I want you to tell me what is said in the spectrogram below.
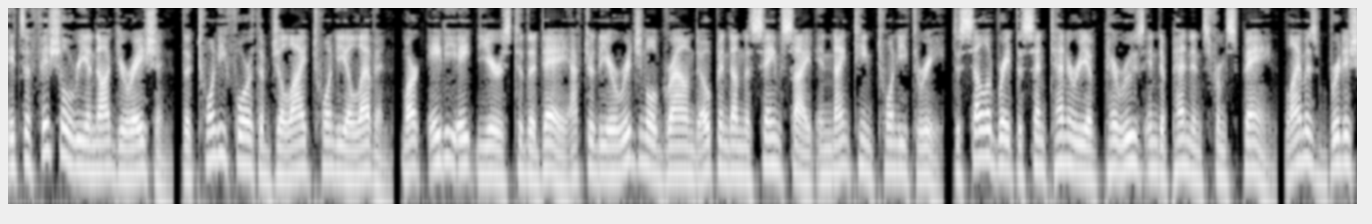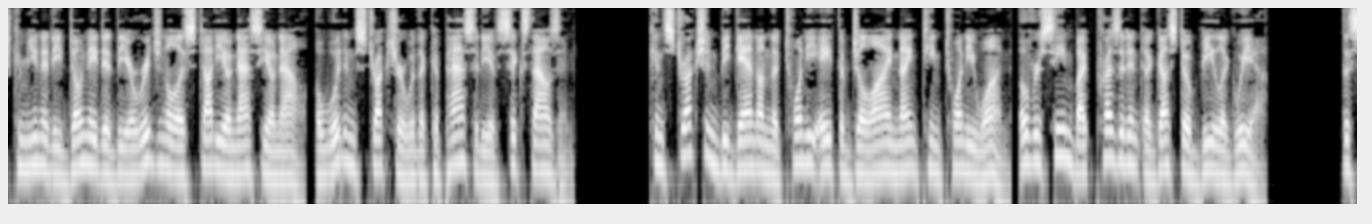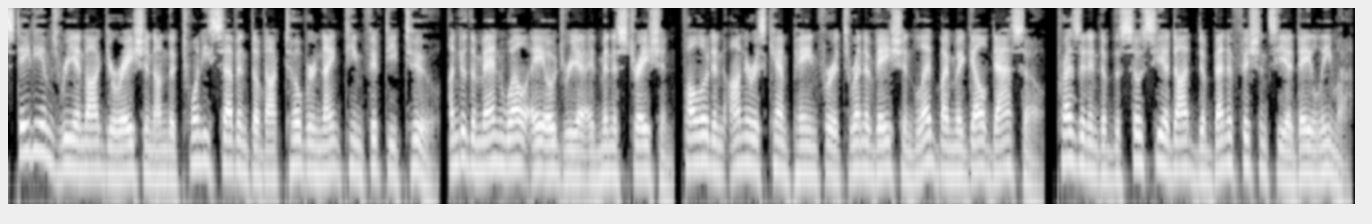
Its official reinauguration, 24 July 2011, marked 88 years to the day after the original ground opened on the same site in 1923. To celebrate the centenary of Peru's independence from Spain, Lima's British community donated the original Estadio Nacional, a wooden structure with a capacity of 6,000. Construction began on 28 July 1921, overseen by President Augusto B. Leguía. The stadium's reinauguration on 27 October 1952, under the Manuel A. Odria administration, followed an onerous campaign for its renovation led by Miguel Dasso, president of the Sociedad de Beneficencia de Lima.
